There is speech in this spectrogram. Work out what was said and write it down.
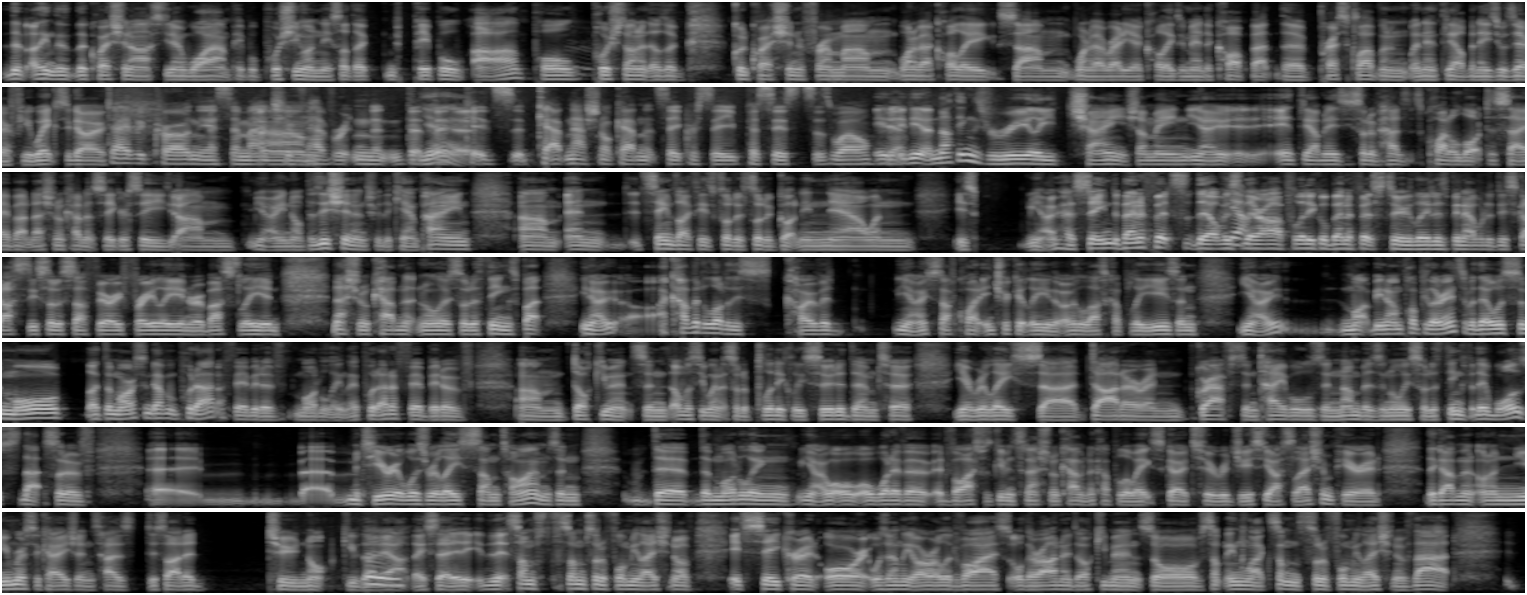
the, I think the, the, question asked, you know, why aren't people pushing on this? Like, the people are. Paul pushed on it. There was a good question from um, one of our colleagues, um, one of our radio colleagues, Amanda Kopp, at the press club when, when Anthony Albanese was there a few weeks ago. David Crowe and the SMH um, have written that yeah. the cab, national cabinet secrecy persists as well. It, yeah. It, yeah, nothing's really changed. I mean, you know, Anthony Albanese sort of has quite a lot to say about national cabinet secrecy, um, you know, in opposition and through the campaign, um, and it seems like he's sort of sort of gotten in now and is you know has seen the benefits. There obviously yeah. there are political benefits to leaders being able to discuss this sort of stuff very freely and robustly in national cabinet and all those sort of things. But you know, I covered a lot of this COVID you know stuff quite intricately over the last couple of years, and you know might be an unpopular answer, but there was some more. Like the Morrison government put out a fair bit of modelling. They put out a fair bit of um, documents, and obviously when it sort of politically suited them to you know, release uh, data and graphs and tables and numbers and all these sort of things. But there was that sort of uh, material was released sometimes, and the the modelling, you know, or, or whatever advice was given to national cabinet a couple of weeks ago to reduce the isolation period. The government on numerous occasions has decided to not give that mm. out. They said that some some sort of formulation of it's secret or it was only oral advice or there are no documents or something like some sort of formulation of that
